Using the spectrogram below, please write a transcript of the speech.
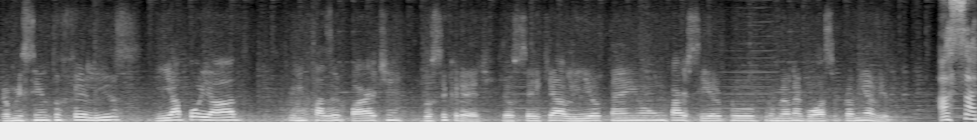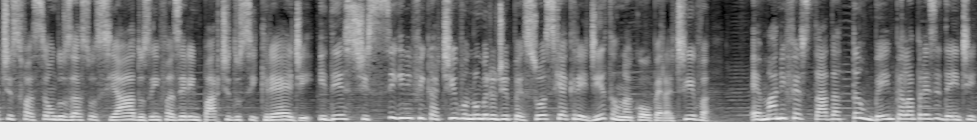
Eu me sinto feliz e apoiado em fazer parte do Cicred. Eu sei que ali eu tenho um parceiro para o meu negócio e para minha vida. A satisfação dos associados em fazerem parte do Sicredi e deste significativo número de pessoas que acreditam na cooperativa é manifestada também pela presidente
